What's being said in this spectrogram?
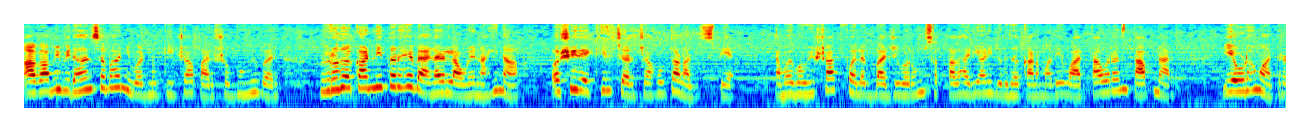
आगामी विधानसभा निवडणुकीच्या पार्श्वभूमीवर विरोधकांनी तर हे बॅनर लावले नाही ना अशी देखील चर्चा होताना दिसते त्यामुळे भविष्यात फलकबाजीवरून सत्ताधारी आणि विरोधकांमध्ये वातावरण तापणार एवढं मात्र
